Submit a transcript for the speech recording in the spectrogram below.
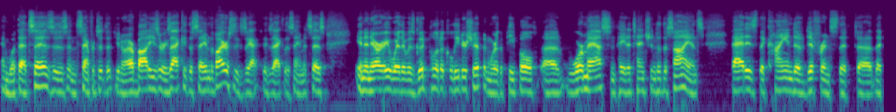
And what that says is in San Francisco, you know, our bodies are exactly the same. The virus is exact, exactly the same. It says in an area where there was good political leadership and where the people uh, wore masks and paid attention to the science, that is the kind of difference that uh, that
